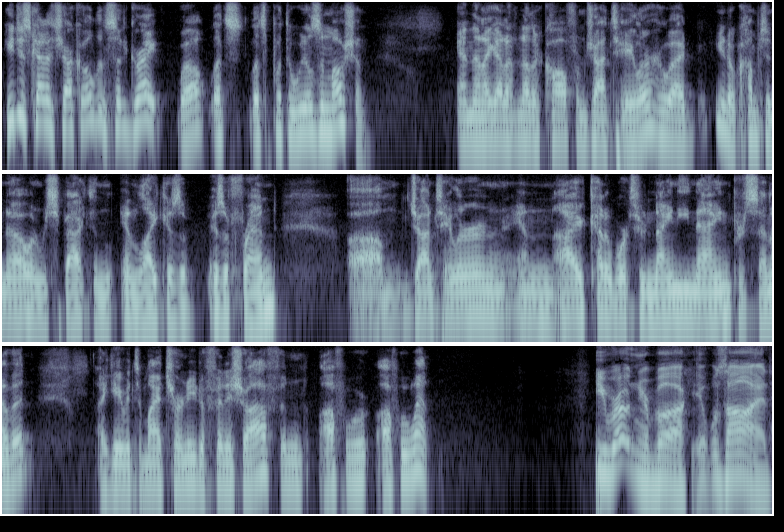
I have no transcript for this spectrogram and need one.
he just kind of chuckled and said, "Great. Well, let's let's put the wheels in motion." And then I got another call from John Taylor, who I'd you know come to know and respect and, and like as a as a friend. Um, John Taylor and, and I kind of worked through 99% of it I gave it to my attorney to finish off, and off we, off we went. You wrote in your book, it was odd.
